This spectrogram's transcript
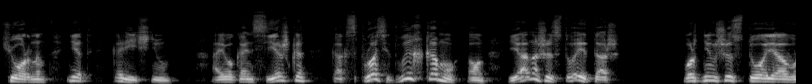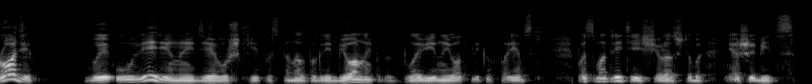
черным, нет, коричневым. А его консьержка как спросит, вы их кому? А он, я на шестой этаж. Может, не на шестой, а вроде... — Вы уверены, девушки? — простонал погребенный под лавиной откликов Паремский. — Посмотрите еще раз, чтобы не ошибиться.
